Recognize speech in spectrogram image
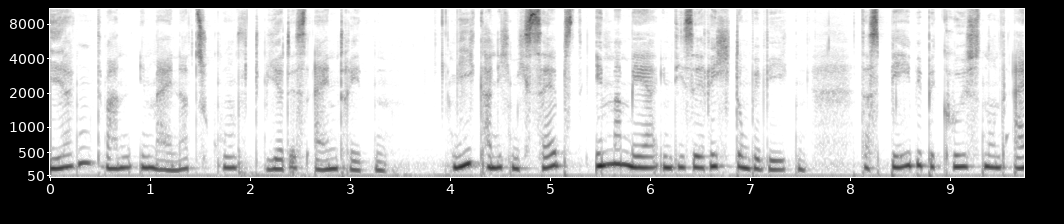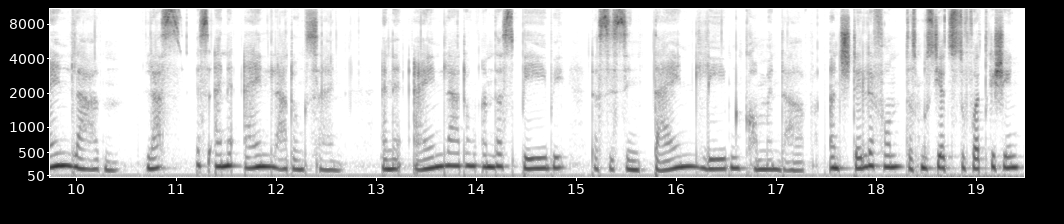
Irgendwann in meiner Zukunft wird es eintreten. Wie kann ich mich selbst immer mehr in diese Richtung bewegen, das Baby begrüßen und einladen? Lass es eine Einladung sein, eine Einladung an das Baby, dass es in dein Leben kommen darf, anstelle von, das muss jetzt sofort geschehen,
